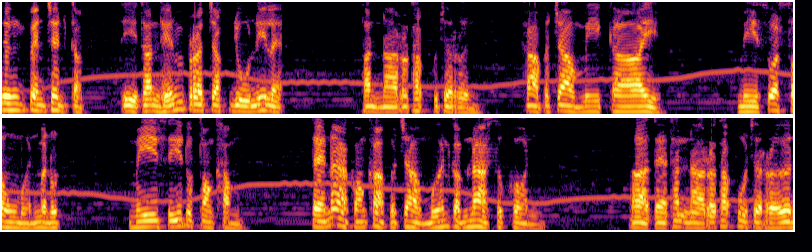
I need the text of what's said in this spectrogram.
จึงเป็นเช่นกับที่ท่านเห็นประจักษ์อยู่นี่แหละ ท่านนารทัพผู้เจริญ ข้าพเจ้ามีกาย มีสวดทรงเหมือนมนุษย์ มีสีดุจทองคำ แต่หน้าของข้าพเจ้าเหมือนกับหน้าสุกรอาแต่ท่านนารทผู้เจริญ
